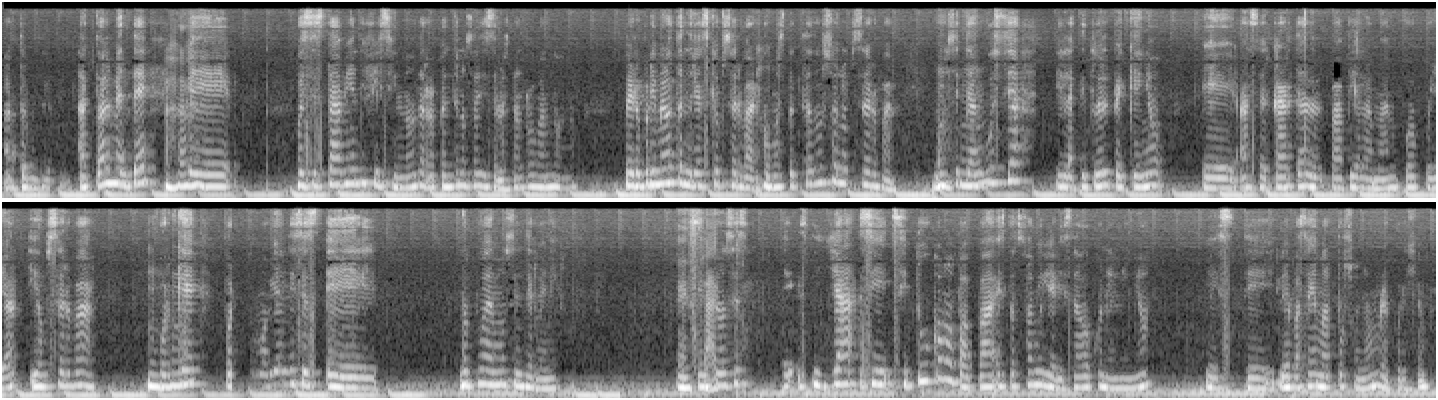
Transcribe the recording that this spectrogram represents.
actualmente, actualmente eh, pues está bien difícil, ¿no? De repente no sabes si se lo están robando o no pero primero tendrías que observar, como espectador solo observa, ¿no? Si te angustia y la actitud del pequeño, eh, acercarte al papi, a la mamá, puedo apoyar y observar. ¿Por qué? Porque como bien dices, eh, no podemos intervenir. Exacto. Entonces, eh, si ya, si, si tú como papá estás familiarizado con el niño, este, le vas a llamar por su nombre, por ejemplo.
